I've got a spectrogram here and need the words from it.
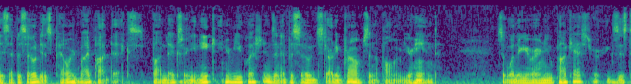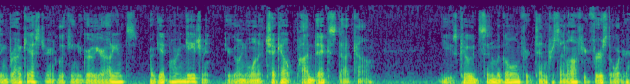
This episode is powered by Poddex. Poddex are unique interview questions and episode starting prompts in the palm of your hand. So whether you're a new podcaster existing broadcaster looking to grow your audience or get more engagement, you're going to want to check out poddex.com. Use code CinemaGold for 10% off your first order.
